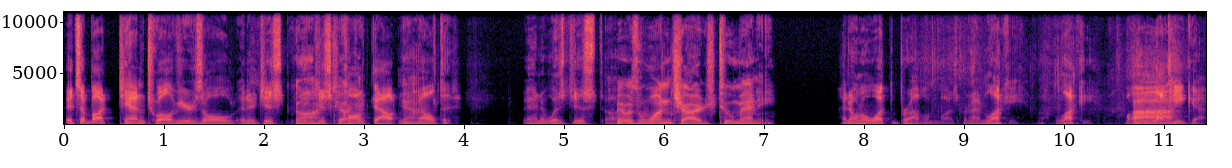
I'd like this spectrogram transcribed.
It's about 10, 12 years old, and it just Gone, it just chuck it. conked out and Yeah. melted, and it was just. Uh, it was one charge too many. I don't know what the problem was, but I'm lucky. I'm lucky. I'm a Uh, lucky guy.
